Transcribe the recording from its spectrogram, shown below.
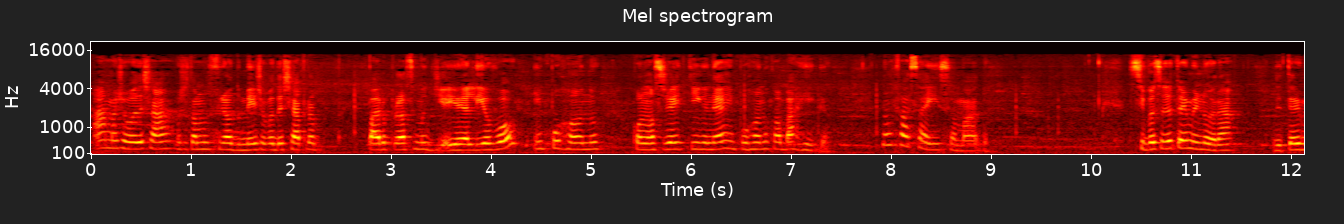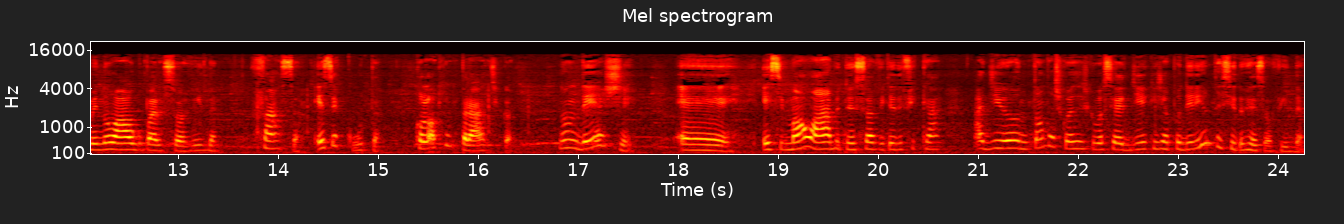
Ah, mas eu vou deixar, já estamos no final do mês, eu vou deixar pra, para o próximo dia. E ali eu vou empurrando com o nosso jeitinho, né? Empurrando com a barriga. Não faça isso, amado. Se você determinou, determinou algo para a sua vida, faça, executa, coloque em prática. Não deixe é, esse mau hábito em sua vida de ficar adiando tantas coisas que você adia que já poderiam ter sido resolvidas.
